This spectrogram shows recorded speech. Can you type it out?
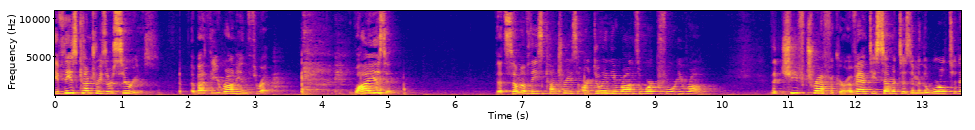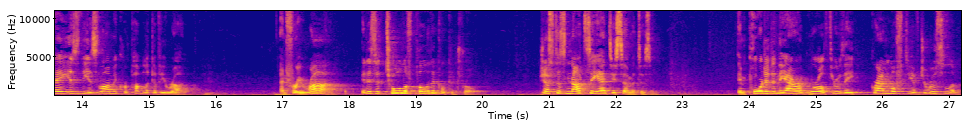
If these countries are serious about the Iranian threat, why is it that some of these countries are doing Iran's work for Iran? The chief trafficker of anti Semitism in the world today is the Islamic Republic of Iran. And for Iran, it is a tool of political control. Just as Nazi anti Semitism imported in the Arab world through the Grand Mufti of Jerusalem,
